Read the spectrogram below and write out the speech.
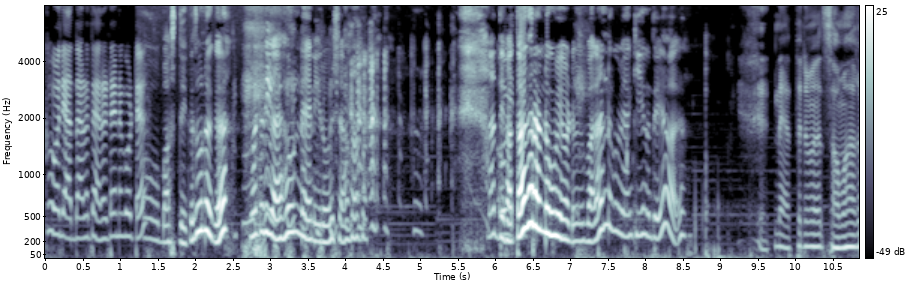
කොහොද අදාළ තැනට එනකොට? බස් දෙක තුනක. මට ඇහුන් නෑ නිරෝෂා. නද කතා කරන්නකමට බලන්නකම කියන දේවල් නැත්තටම සමහර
